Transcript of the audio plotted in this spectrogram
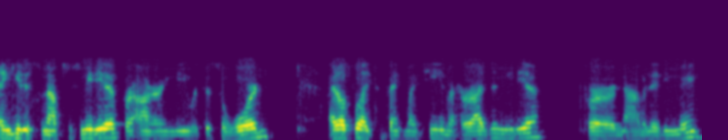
Thank you to Cynopsis Media for honoring me with this award. I'd also like to thank my team at Horizon Media for nominating me.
